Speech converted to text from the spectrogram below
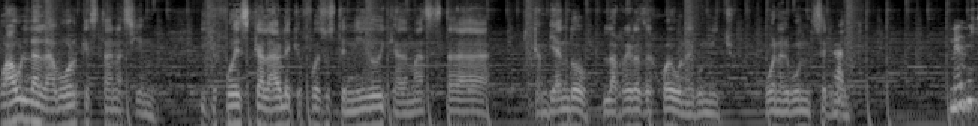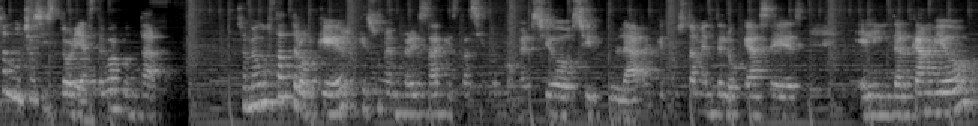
wow, la labor que están haciendo y que fue escalable, que fue sostenido y que además está cambiando las reglas del juego en algún nicho o en algún segmento? Me gustan muchas historias, te voy a contar sea, me gusta Troquer, que es una empresa que está haciendo comercio circular, que justamente lo que hace es el intercambio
